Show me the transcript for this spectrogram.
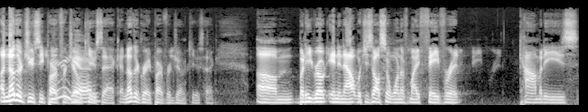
another juicy part for Joan good. Cusack. Another great part for Joan Cusack. Um, but he wrote In and Out, which is also one of my favorite comedies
